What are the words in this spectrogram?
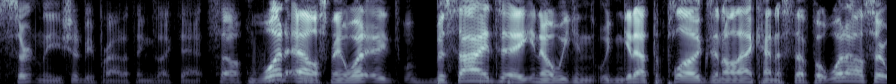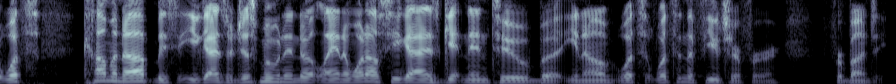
certainly you should be proud of things like that. So what else, man? What besides uh, you know we can we can get out the plugs and all that kind of stuff. But what else are what's coming up? You guys are just moving into Atlanta. What else are you guys getting into? But you know what's what's in the future for for Bungii?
